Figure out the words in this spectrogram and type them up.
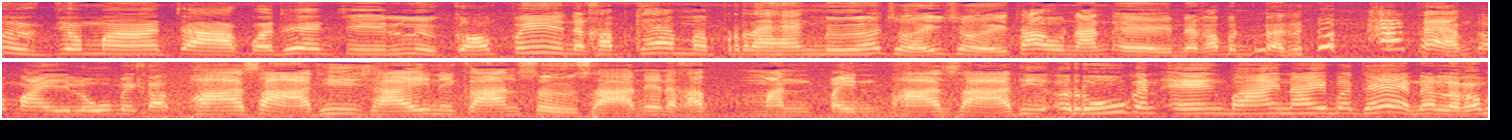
สึกจะมาจากประเทศจีนหรือกอปปี้นะครับแค่มาแปลงเนื้อเฉยๆเท่านั้นเองนะครับเพื่อนๆแถมทำไมรู้ไหมครับ ภาษาที่ใช้ในการสื่อสารเนี่ยนะครับ มันเป็นภาษาที่รู้กันเองภายในประเทศนั่นแหละครับ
